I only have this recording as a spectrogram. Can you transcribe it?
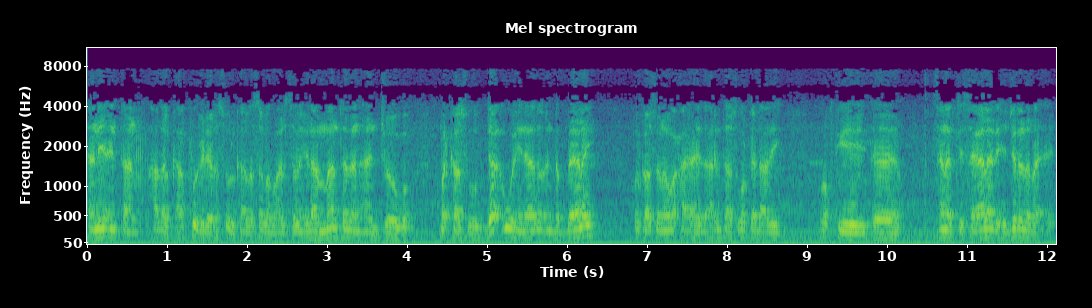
taniyo intaan hadalkaa ku idhi rasuulka alla sala اlه alay slam ilaa maantadan aan joogo. Markaasuu da' weynaado indhabeelay kolkaasuna waxay ahayd arrintaas kolkay dhacday waqtigii sannadkii sagaalada hijrada bay ahayd.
